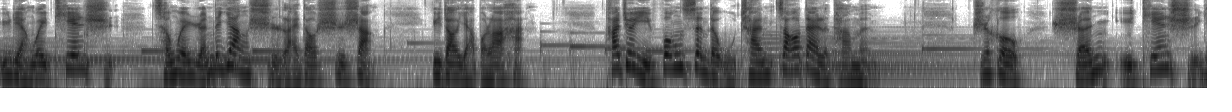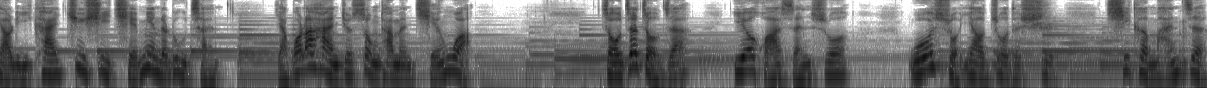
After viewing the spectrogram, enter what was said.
与两位天使成为人的样式来到世上。遇到亚伯拉罕，他就以丰盛的午餐招待了他们。之后，神与天使要离开，继续前面的路程，亚伯拉罕就送他们前往。走着走着，耶和华神说：“我所要做的事，岂可瞒着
